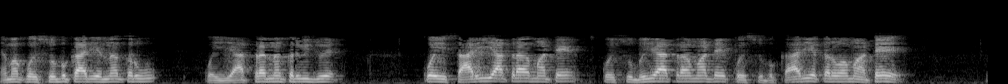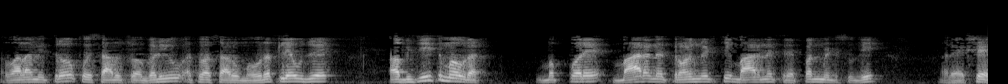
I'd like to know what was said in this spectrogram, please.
એમાં કોઈ શુભ કાર્ય ન કરવું. કોઈ યાત્રા ન કરવી જોઈએ. કોઈ સારી યાત્રા માટે, કોઈ શુભ યાત્રા માટે, કોઈ શુભ કાર્ય કરવા માટે વાલા મિત્રો, કોઈ સારું ચોઘડિયું અથવા સારું મુહૂર્ત લેવું જોઈએ. અભિજીત મુહૂર્ત બપોરે બાર અને ત્રણ મિનિટથી બાર અને ત્રેપન મિનિટ સુધી રહેશે.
